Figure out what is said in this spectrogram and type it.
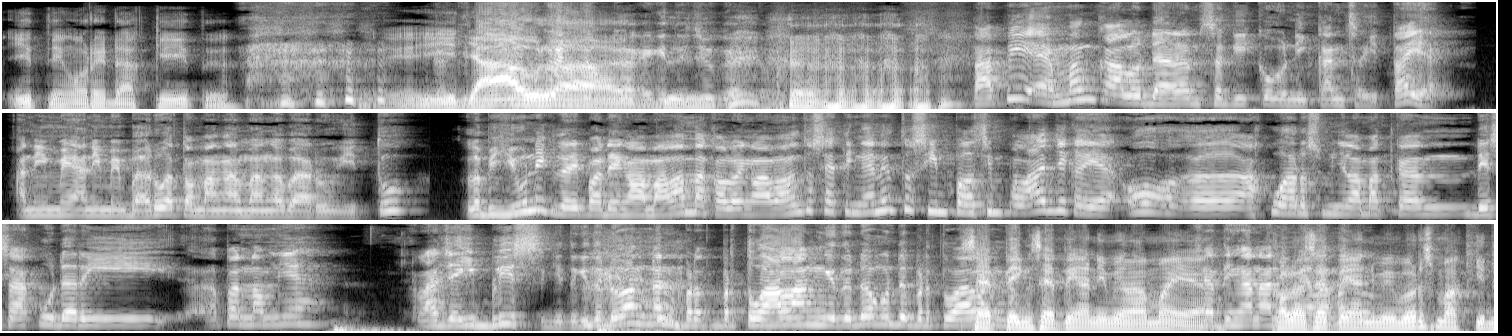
itu yang Oredake itu. Iya jauh Juga lah. kayak gitu juga. Tapi emang kalau dalam segi keunikan cerita ya, anime-anime baru atau manga-manga baru itu lebih unik daripada yang lama-lama. Kalau yang lama-lama tuh settingannya tuh simpel-simpel aja kayak oh eh, aku harus menyelamatkan desaku dari apa namanya? Raja iblis gitu-gitu doang kan ber- bertualang gitu doang udah bertualang. Setting setting anime lama ya. Settingan anime Kalau setting anime baru semakin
